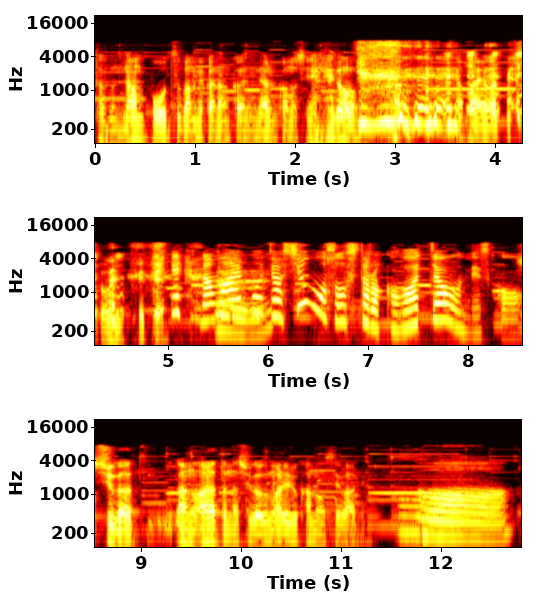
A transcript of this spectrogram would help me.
多分南方ツバメかなんかになるかもしれんけど、名前は適当につけて、え、名前も、じゃあ、種もそうしたら変わっちゃうんですか？種が、あの、新たな種が生まれる可能性はあるよ。ああ。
